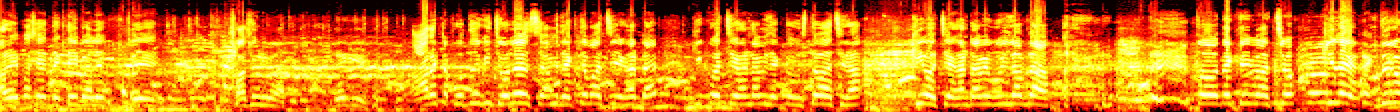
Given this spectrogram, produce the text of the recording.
আর এই পাশে দেখতেই পেলে এই শাশুড়ি মা। দেখি। আর একটা প্রতিযোগী চলে এসছে, আমি দেখতে পাচ্ছি এখানটায়। কি করছে এখানটা আমি দেখতে বুঝতে পারছি না। কি হচ্ছে এখানটা আমি বুঝলাম না। তো দেখতেই পাচ্ছ। কি লাগে দুর্গা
